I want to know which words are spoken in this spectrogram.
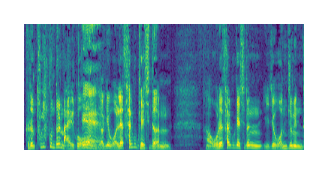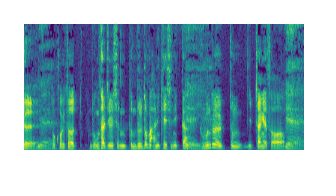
그런 투기꾼들 말고 예. 여기 원래 살고 계시던 어, 오래 살고 계시던 이제 원주민들 예. 또 거기서 농사 지으신 분들도 많이 계시니까 예, 예. 그분들 좀 입장에서 예.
